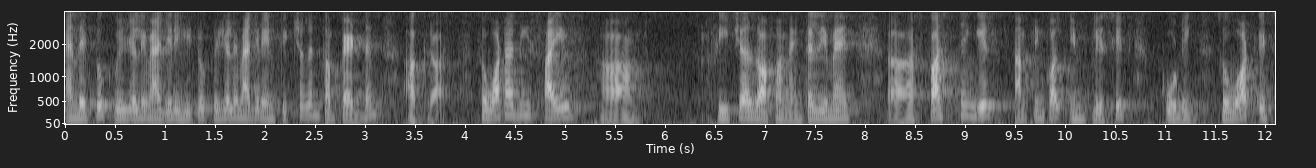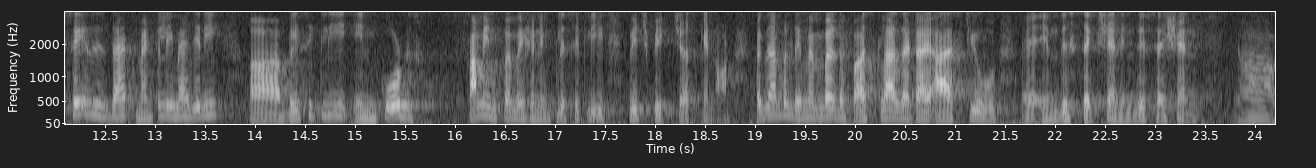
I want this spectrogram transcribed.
and they took visual imagery, he took visual imagery in pictures and compared them across. So, what are these five uh, features of a mental image. Uh, first thing is something called implicit coding. So, what it says is that mental imagery uh, basically encodes some information implicitly which pictures cannot. For example, remember the first class that I asked you uh, in this section in this session uh,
